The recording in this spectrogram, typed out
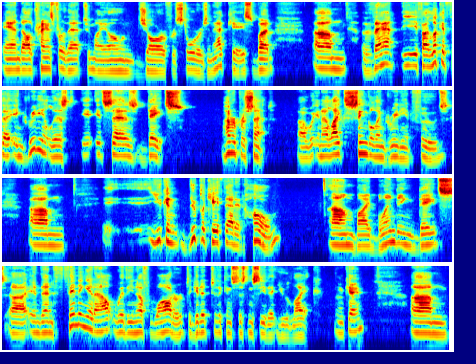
and I'll transfer that to my own jar for storage in that case. But um, that if I look at the ingredient list, it, it says dates, 100%. Uh, and I like single ingredient foods. Um, you can duplicate that at home um, by blending dates uh, and then thinning it out with enough water to get it to the consistency that you like. Okay. Um,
